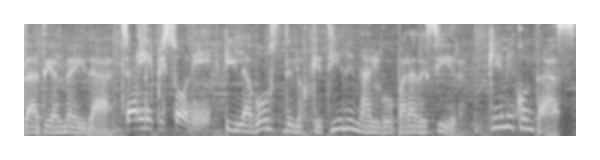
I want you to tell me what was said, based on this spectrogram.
Tati Almeida, Charlie Pisoni y la voz de los que tienen algo para decir. ¿Qué me contás?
